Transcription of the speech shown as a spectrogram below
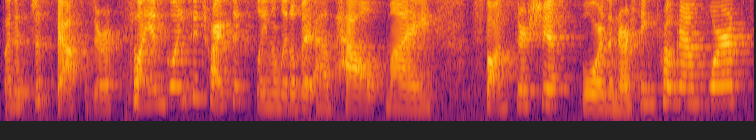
but it's just faster. So I am going to try to explain a little bit of how my sponsorship for the nursing program worked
